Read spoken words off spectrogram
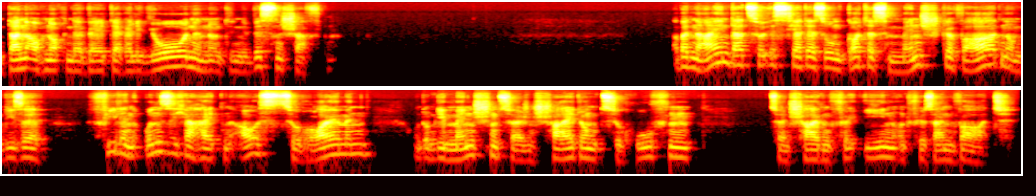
und dann auch noch in der Welt der Religionen und in den Wissenschaften. Aber nein, dazu ist ja der Sohn Gottes Mensch geworden, um diese vielen Unsicherheiten auszuräumen und um die Menschen zur Entscheidung zu rufen, zur Entscheidung für ihn und für sein Wort.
